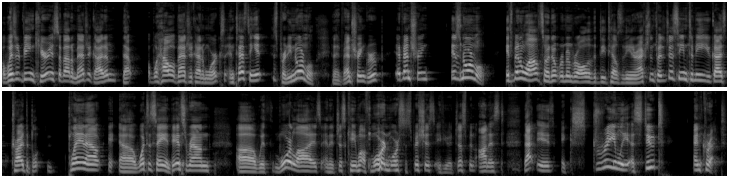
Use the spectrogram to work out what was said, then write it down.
A wizard being curious about a magic item, that how a magic item works, and testing it is pretty normal. An adventuring group, adventuring is normal. It's been a while, so I don't remember all of the details of the interactions, but it just seemed to me you guys tried to pl- plan out uh, what to say and dance around uh, with more lies, and it just came off more and more suspicious if you had just been honest. That is extremely astute and correct.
